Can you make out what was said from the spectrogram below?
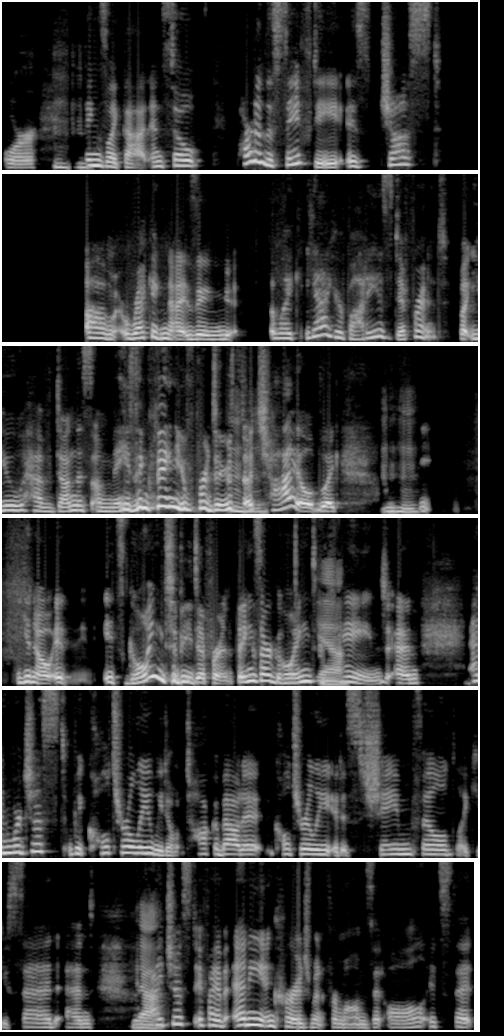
or mm-hmm. things like that. And so part of the safety is just um, recognizing like yeah your body is different but you have done this amazing thing you've produced mm-hmm. a child like mm-hmm. you know it it's going to be different things are going to yeah. change and and we're just we culturally we don't talk about it culturally it is shame filled like you said and yeah i just if i have any encouragement for moms at all it's that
